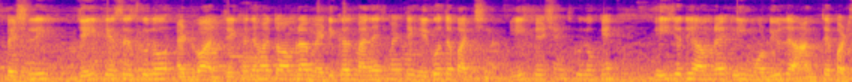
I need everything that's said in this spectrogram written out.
স্পেশালি যেই কেসেসগুলো অ্যাডভান্স যেখানে হয়তো আমরা মেডিকেল ম্যানেজমেন্টে এগোতে পারছি না, এই পেশেন্টসগুলোকে এই যদি আমরা এই মডিউলে আনতে পারি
